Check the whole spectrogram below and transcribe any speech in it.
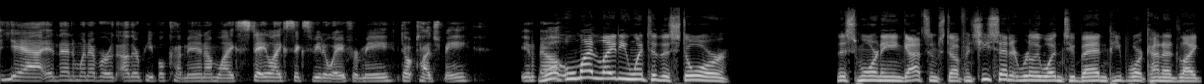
yeah, and then whenever other people come in, I'm like, stay like six feet away from me. Don't touch me. You know. Well, well, my lady went to the store this morning and got some stuff, and she said it really wasn't too bad, and people were kind of like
